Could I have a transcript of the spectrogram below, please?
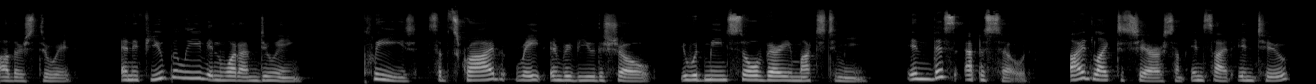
others through it. And if you believe in what I'm doing, please subscribe, rate, and review the show. It would mean so very much to me. In this episode, I'd like to share some insight into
